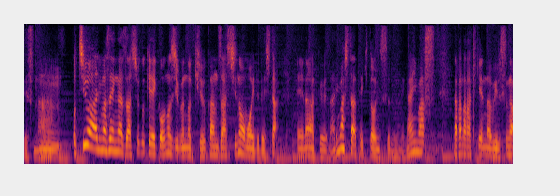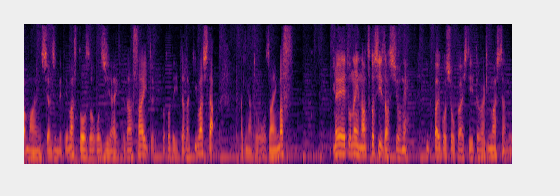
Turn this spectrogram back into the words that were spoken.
ですな。うん、こっちはありませんが、雑食傾向の自分の休刊雑誌の思い出でした。えー、長くなりました。適当にする願います。なかなか危険なウイルスが蔓延し始めています。どうぞご自愛ください。ということでいただきました。ありがとうございます。えーとね、懐かしい雑誌をね、いっぱいご紹介していただきましたので、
